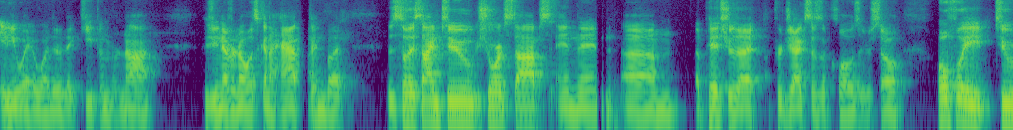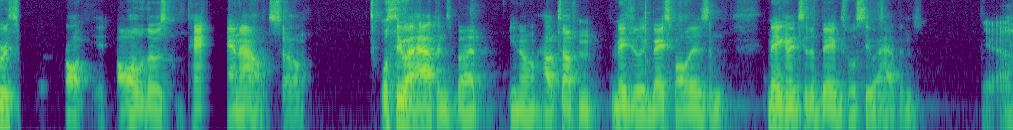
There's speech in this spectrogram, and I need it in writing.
anyway, whether they keep him or not, because you never know what's going to happen. But so they signed two shortstops and then um, a pitcher that projects as a closer. So hopefully two or three, all, all of those pan out. So we'll see what happens. But you know how tough Major League Baseball is, and making it to the bigs, we'll see what happens. Yeah,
